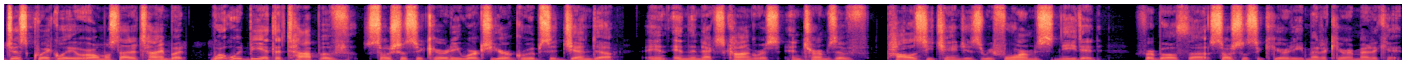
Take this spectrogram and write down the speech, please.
just quickly, we're almost out of time, but what would be at the top of Social Security Works, your group's agenda in, in the next Congress in terms of policy changes, reforms needed for both uh, Social Security, Medicare, and Medicaid?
